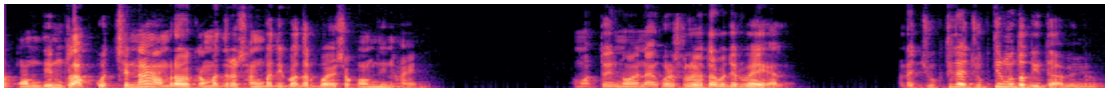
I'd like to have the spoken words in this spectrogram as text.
কম দিন ক্লাব করছে না আমরা আমাদেরও সাংবাদিকতার বয়সও কম দিন হয়নি। আমার তো এই নয় নয় করে ষোলো সতেরো বছর হয়ে গেল। একটা যুক্তিটা যুক্তির মতো দিতে হবে তো।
